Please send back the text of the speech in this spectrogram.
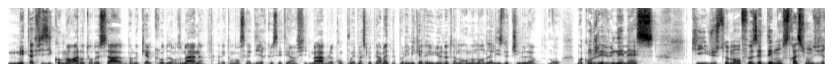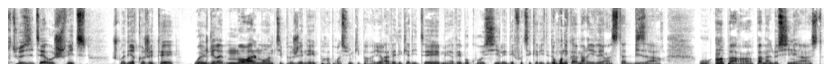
métaphysico-moral autour de ça, dans lequel Claude Lanzmann avait tendance à dire que c'était infilmable, qu'on pouvait pas se le permettre. La polémique avait eu lieu notamment au moment de la liste de Schindler. Bon, moi quand j'ai vu Nemes qui justement faisait démonstration de virtuosité à Auschwitz, je dois dire que j'étais Ouais, je dirais moralement un petit peu gêné par rapport à ce film qui par ailleurs avait des qualités, mais avait beaucoup aussi les défauts de ses qualités. Donc on est quand même arrivé à un stade bizarre où un par un, pas mal de cinéastes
